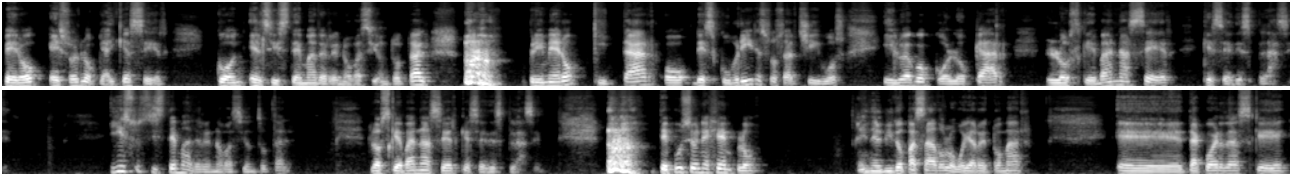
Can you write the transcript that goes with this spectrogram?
Pero eso es lo que hay que hacer con el sistema de renovación total. Primero, quitar o descubrir esos archivos y luego colocar los que van a hacer que se desplacen. Y eso es sistema de renovación total. Los que van a hacer que se desplacen. Te puse un ejemplo. En el video pasado lo voy a retomar. Eh, ¿Te acuerdas que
